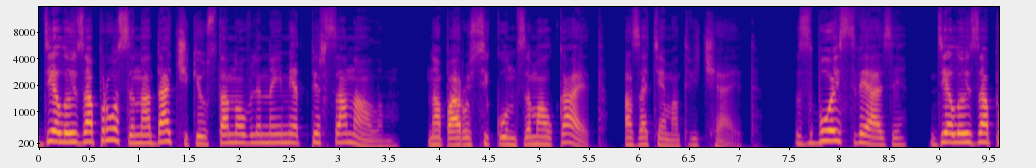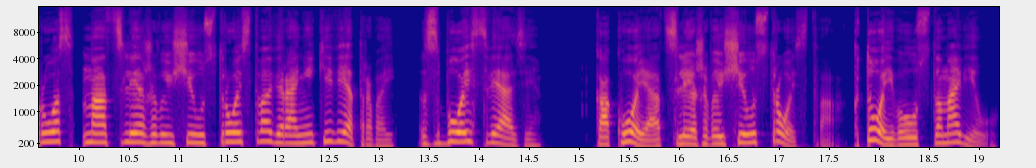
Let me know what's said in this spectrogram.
Делаю запросы на датчики, установленные медперсоналом. На пару секунд замолкает, а затем отвечает. Сбой связи. Делаю запрос на отслеживающее устройство Вероники Ветровой. Сбой связи. Какое отслеживающее устройство? Кто его установил?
